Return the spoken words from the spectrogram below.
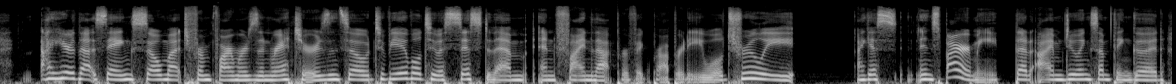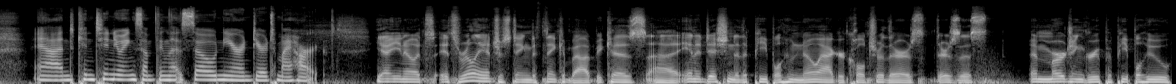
I hear that saying so much from farmers and ranchers. And so to be able to assist them and find that perfect property will truly, I guess, inspire me that I'm doing something good and continuing something that's so near and dear to my heart. Yeah, you know, it's it's really interesting to think about because uh, in addition to the people who know agriculture, there's there's this emerging group of people who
